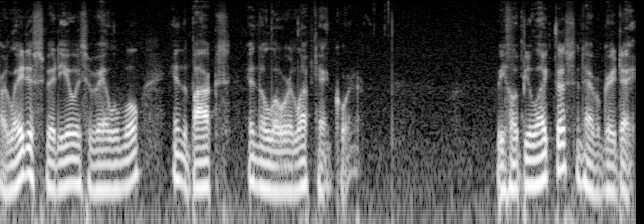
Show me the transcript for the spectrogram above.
Our latest video is available in the box in the lower left hand corner. We hope you like this and have a great day.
